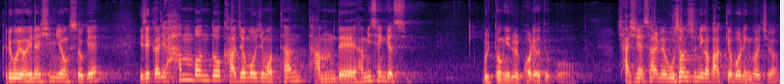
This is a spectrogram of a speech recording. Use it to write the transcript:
그리고 여인의 심령 속에 이제까지 한 번도 가져보지 못한 담대함이 생겼습니다. 물동이를 버려두고 자신의 삶의 우선순위가 바뀌어버린 거죠.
